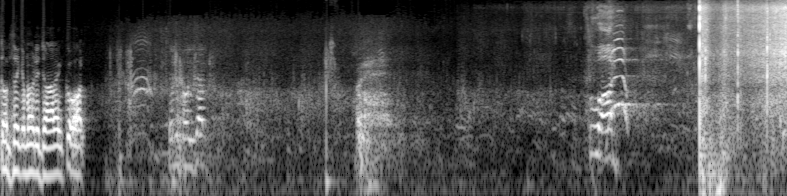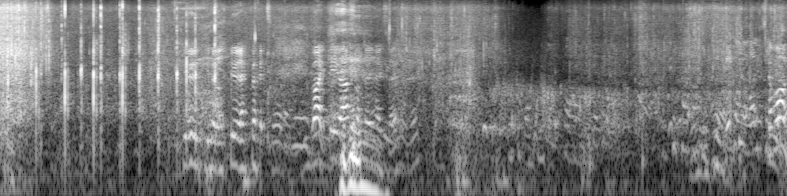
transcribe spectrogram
Don't think about it, darling. Go on. Put the boys up. Go on. Good girl, good effort. Right, get your ass up there next time. Come on.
